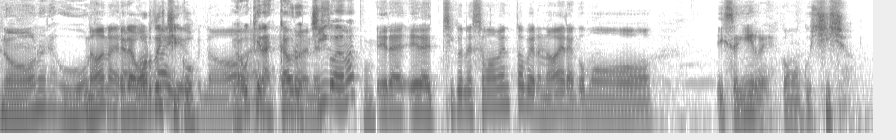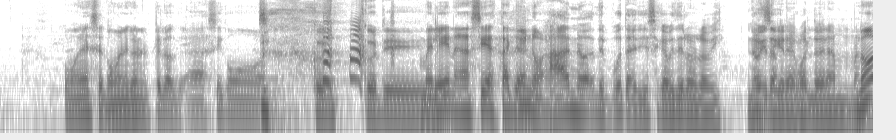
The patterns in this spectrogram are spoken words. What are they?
No, no era gordo. No, no era, Era gordo y chico. No, que eran eh, cabros no, en chicos, ese- además, po. Era, era chico en ese momento, pero no, era como Iseguirre, como cuchillo. Como ese, como con el pelo así como Con, con, eh, melena, así hasta aquí no. Ah, no, de puta, ese capítulo no lo vi. No, Pensé que era cuando eran más no, no,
